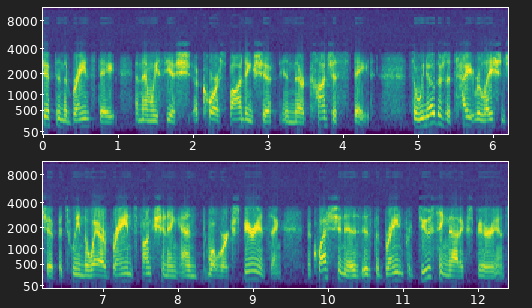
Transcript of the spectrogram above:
shift in the brain state and then we see a, sh- a corresponding shift in their conscious state. So we know there's a tight relationship between the way our brain's functioning and what we're experiencing. The question is, is the brain producing that experience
